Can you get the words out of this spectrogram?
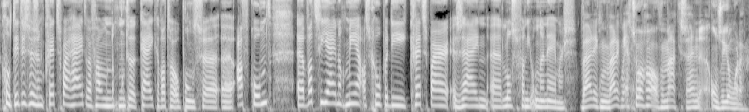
Goed, dit is dus een kwetsbaarheid waarvan we nog moeten kijken wat er op ons eh, eh, afkomt. Eh, wat zie jij nog meer als groepen die kwetsbaar zijn, los van die ondernemers? Waar ik, waar ik me echt zorgen over maak, zijn onze jongeren.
